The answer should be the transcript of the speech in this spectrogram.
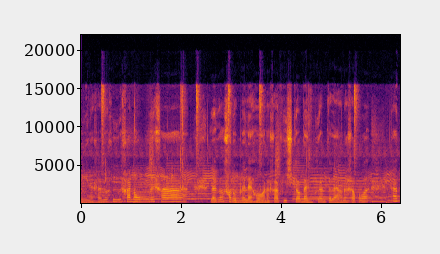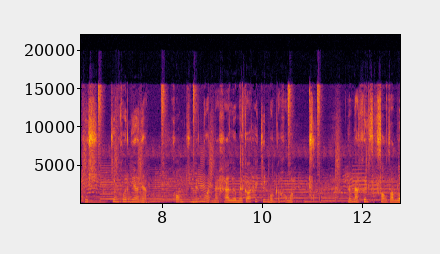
นี้นะคะก็คือขนมเลยค่ะ แล้วก็ขนมหลายๆห่อนะคะพิชก็แบ่งเพื่อนไปแล้วนะคะ เพราะว่าถ้าพิชกินคนเดียวเนี่ยคงกินไม่หมดนะคะ หรือไม่ก็ถ้ากินหมดก็คงแบบน้ำหนักขึ้นสักสองสามโล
